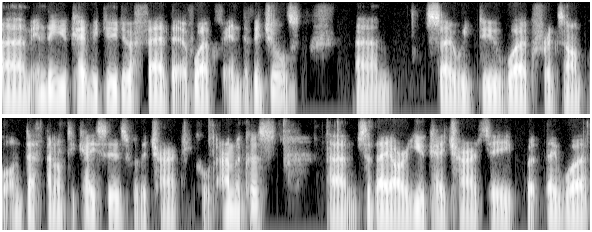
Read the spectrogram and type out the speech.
um, in the UK, we do do a fair bit of work for individuals. Um, so we do work, for example, on death penalty cases with a charity called Amicus. Um, so they are a UK charity, but they work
